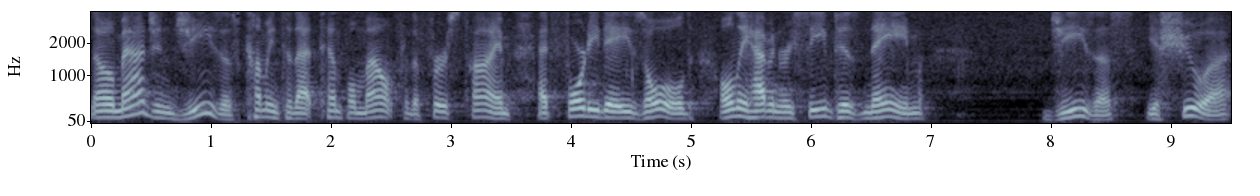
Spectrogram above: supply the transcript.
Now imagine Jesus coming to that Temple Mount for the first time at 40 days old, only having received his name, Jesus, Yeshua,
